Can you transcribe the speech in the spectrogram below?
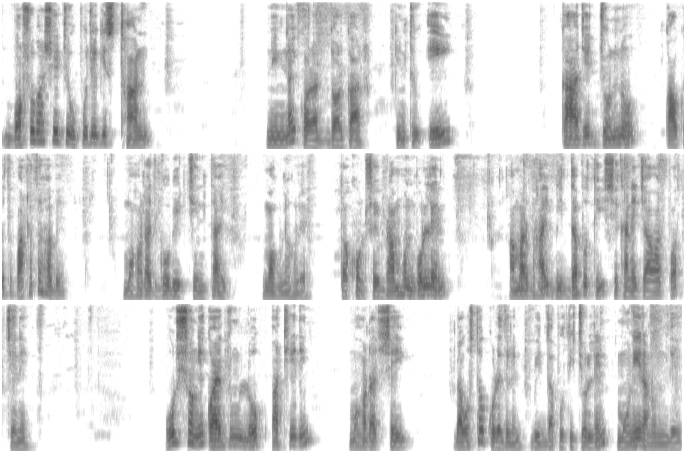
বসবাসের যে উপযোগী স্থান নির্ণয় করার দরকার, কিন্তু এই কাজের জন্য কাউকে তো পাঠাতে হবে। মহারাজ গভীর চিন্তায় মগ্ন হলেন। তখন সেই ব্রাহ্মণ বললেন, আমার ভাই বিদ্যাপতি সেখানে যাওয়ার পথ চেনে। ওর সঙ্গে কয়েকজন লোক পাঠিয়ে দিন। মহারাজ সেই ব্যবস্থাও করে দিলেন। বিদ্যাপতি চললেন মনের আনন্দে।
